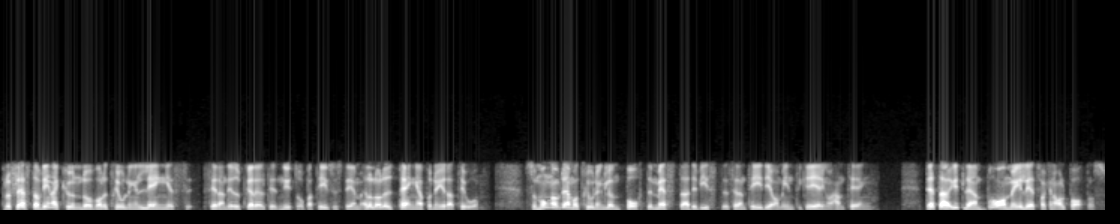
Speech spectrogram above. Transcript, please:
För de flesta av dina kunder var det troligen länge sedan de uppgraderade till ett nytt operativsystem eller lade ut pengar på nya datorer. Så många av dem har troligen glömt bort det mesta de visste sedan tidigare om integrering och hantering. Detta är ytterligare en bra möjlighet för kanalpartners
